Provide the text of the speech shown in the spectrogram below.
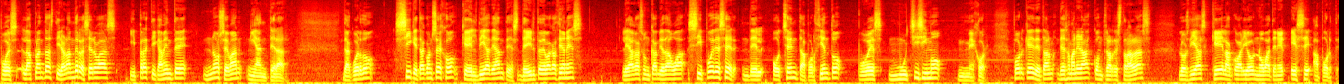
pues las plantas tirarán de reservas y prácticamente no se van ni a enterar. ¿De acuerdo? Sí que te aconsejo que el día de antes de irte de vacaciones le hagas un cambio de agua, si puede ser del 80%, pues muchísimo mejor. Porque de, tal, de esa manera contrarrestarás los días que el acuario no va a tener ese aporte.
